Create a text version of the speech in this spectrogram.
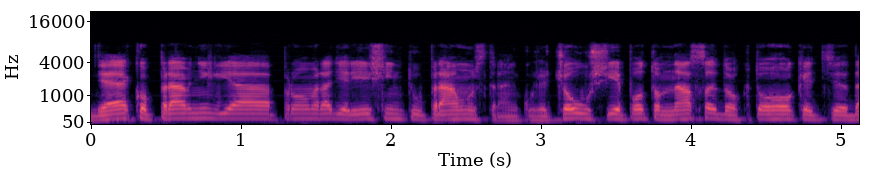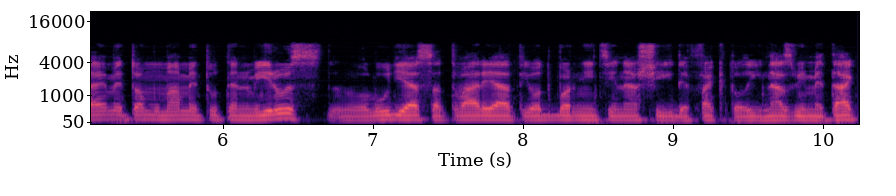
ja ako právnik, ja v prvom rade riešim tú právnu stránku, že čo už je potom následok toho, keď dajme tomu máme tu ten vírus, ľudia sa tvária, tí odborníci našich, de facto ich nazvime tak,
